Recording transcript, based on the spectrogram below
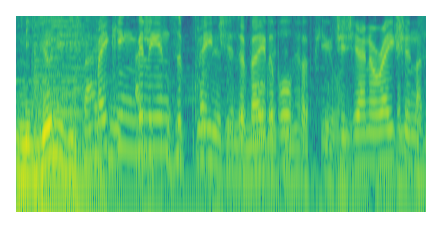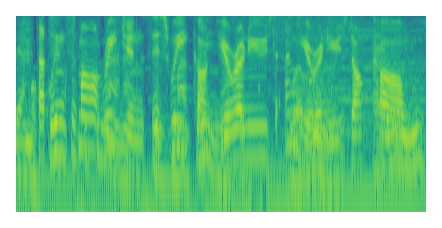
Making millions of pages available for future generations. That's in Smart Regions this week on Euronews and Euronews.com.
